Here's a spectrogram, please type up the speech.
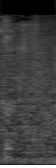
Perfect.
